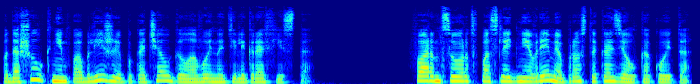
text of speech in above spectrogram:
подошел к ним поближе и покачал головой на телеграфиста. Фарнсорт в последнее время просто козел какой-то,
